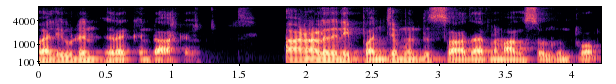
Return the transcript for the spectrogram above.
வலியுடன் இறக்கின்றார்கள். ஆனால் அதனை பஞ்சம் என்று சாதாரணமாக சொல்கின்றோம்.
